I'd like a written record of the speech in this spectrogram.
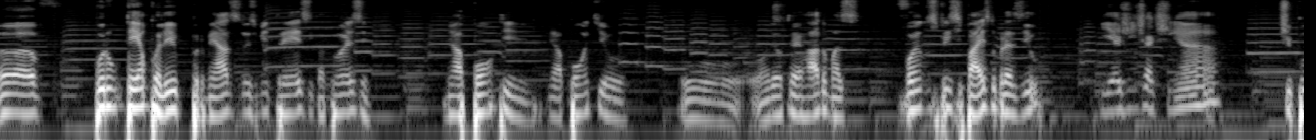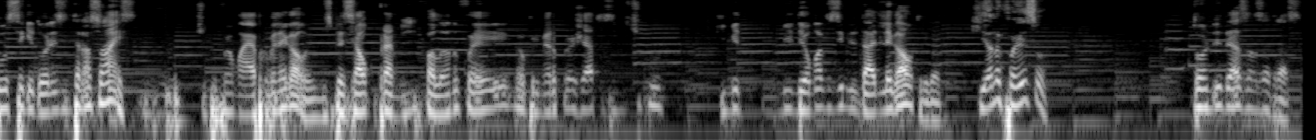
Ah, por um tempo ali, por meados de 2013, 14, me aponte, me aponte o, o, onde eu tô errado, mas foi um dos principais do Brasil. E a gente já tinha, tipo, seguidores internacionais. Tipo, foi uma época bem legal. Em especial pra mim, falando, foi meu primeiro projeto, assim, que, tipo, que me, me deu uma visibilidade legal, tá ligado? Que ano que foi isso? Em torno de 10 anos atrás.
